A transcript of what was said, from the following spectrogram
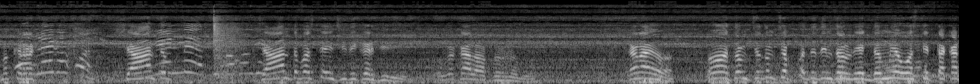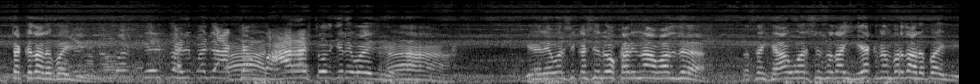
मग? शांत. शांत बस त्यांची ती करते ती. उगा कालवा करू नको. का नाही हो? तुमच्या तुमच्या पद्धतीने चालू. एकदम व्यवस्थित टकाटक झालं पाहिजे. झाली पाहिजे. अख्ख्या महाराष्ट्रात गेली पाहिजे. हा. गेल्या वर्षी कसे लोकांनी नावाजलं तसं ह्या वर्षी सुद्धा एक नंबर झालं पाहिजे.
